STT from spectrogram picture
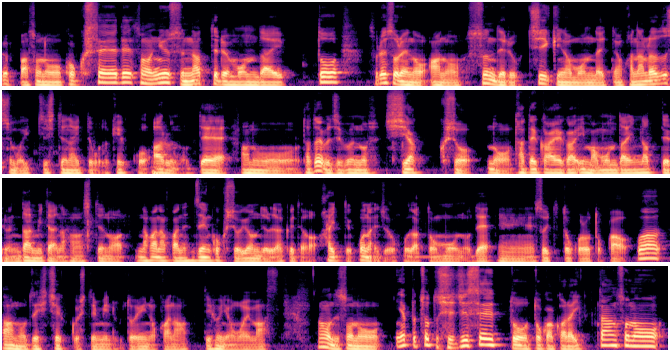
やっぱその国政でそのニュースになってる問題と、それぞれの、あの、住んでる地域の問題っていうのは必ずしも一致してないってこと結構あるので、あの、例えば自分の市役所の建て替えが今問題になってるんだみたいな話っていうのは、なかなかね、全国紙を読んでるだけでは入ってこない情報だと思うので、えーそういったところとかは、あの、ぜひチェックしてみるといいのかなっていうふうに思います。なので、その、やっぱちょっと支持政党とかから一旦その、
